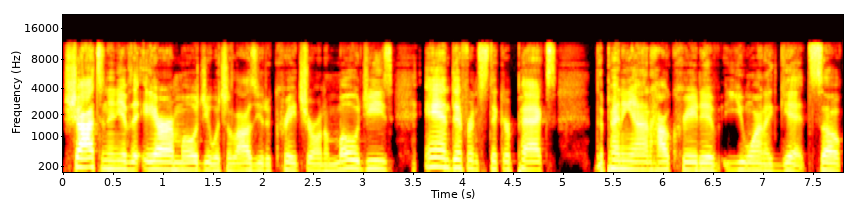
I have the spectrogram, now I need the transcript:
shots. And then you have the AR emoji, which allows you to create your own emojis and different sticker packs depending on how creative you want to get. So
